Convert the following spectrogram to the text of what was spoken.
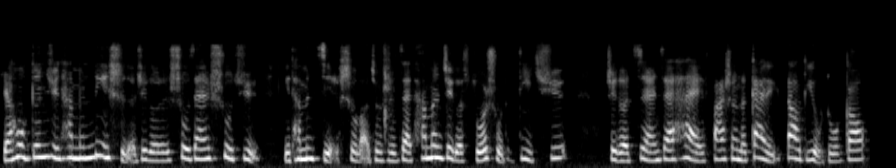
然后根据他们历史的这个受灾数据，给他们解释了就是在他们这个所属的地区，这个自然灾害发生的概率到底有多高。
